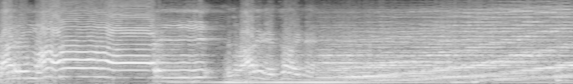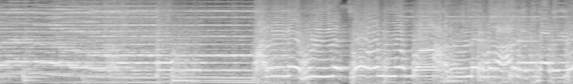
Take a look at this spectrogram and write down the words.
கருமாரி கொஞ்சம் வாலி வைக்க வைன கருணை உள்ள தோழு அம்மா அருளை மாறி தரையோ.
